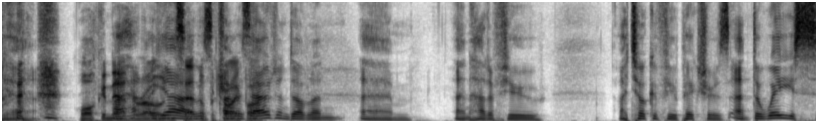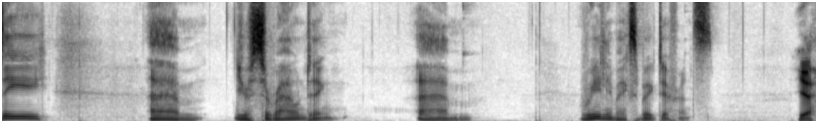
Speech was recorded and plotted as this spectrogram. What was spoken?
Yeah. walking down the road yeah, and I setting was, up a I was out in Dublin um, and had a few. I took a few pictures, and the way you see um, your surrounding um, really makes a big difference. yeah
